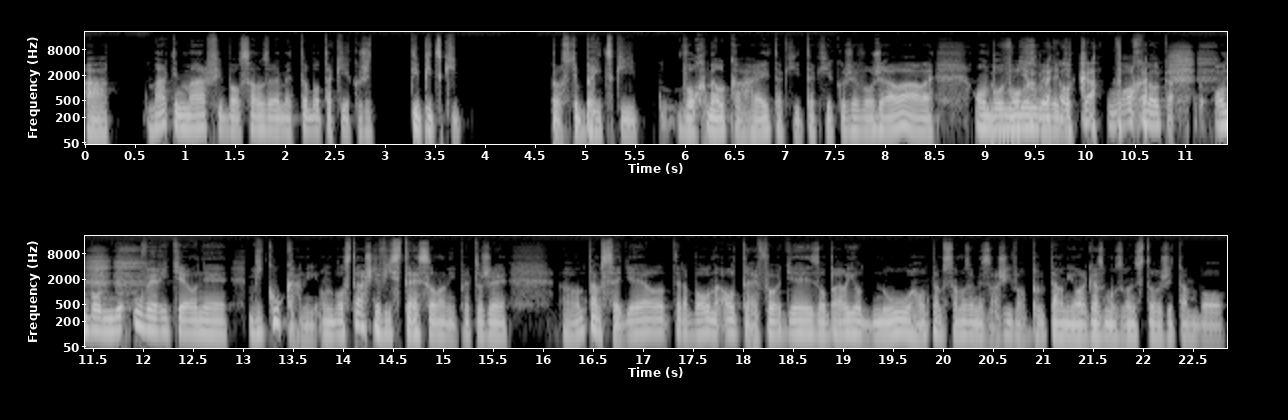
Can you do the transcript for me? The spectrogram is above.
A Martin Murphy bol samozrejme, to bol taký akože typický proste britský vochmelka, hej, taký, taký akože vožrala, ale on bol neuveriteľne... Vochmelka. Vochmelka. On bol neuveriteľne vykúkaný, on bol strašne vystresovaný, pretože on tam sedel, teda bol na Old Trafforde, zobrali ho dnu a on tam samozrejme zažíval brutálny orgazmus len z toho, že tam bol.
